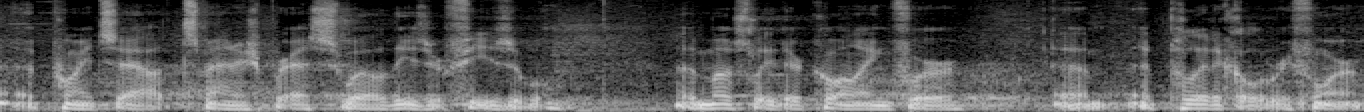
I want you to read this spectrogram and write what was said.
uh, points out, Spanish press, well, these are feasible. Uh, mostly they're calling for um, political reform,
